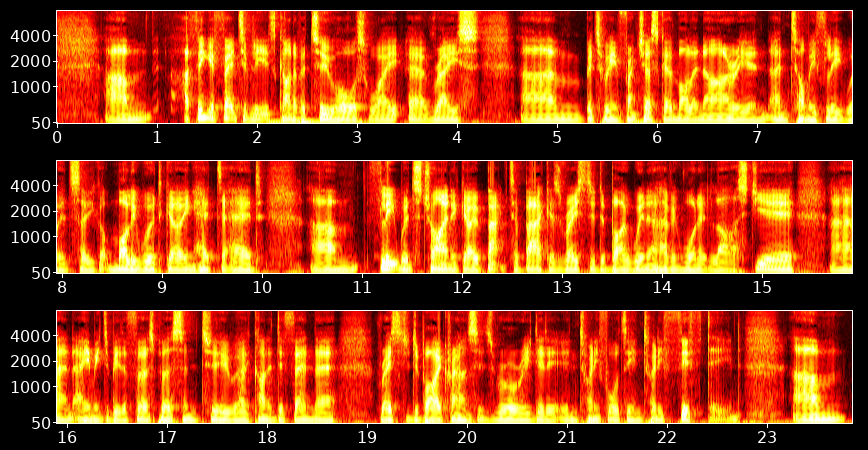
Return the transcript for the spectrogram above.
Um, I think effectively it's kind of a two horse uh, race um, between Francesco Molinari and, and Tommy Fleetwood. So you've got Mollywood going head to head. Fleetwood's trying to go back to back as Race to Dubai winner, having won it last year and aiming to be the first person to uh, kind of defend their Race to Dubai crown since Rory did it in 2014 2015. Um,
